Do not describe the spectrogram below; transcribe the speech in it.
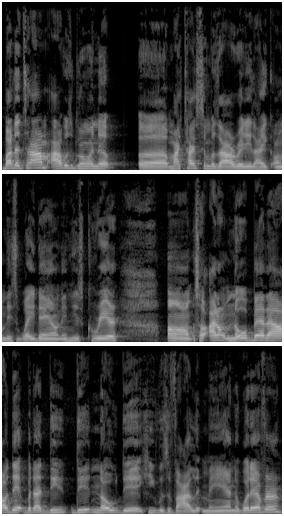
By the time I was growing up, uh, Mike Tyson was already like on his way down in his career. Um, so I don't know about all that, but I did did know that he was a violent man or whatever.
